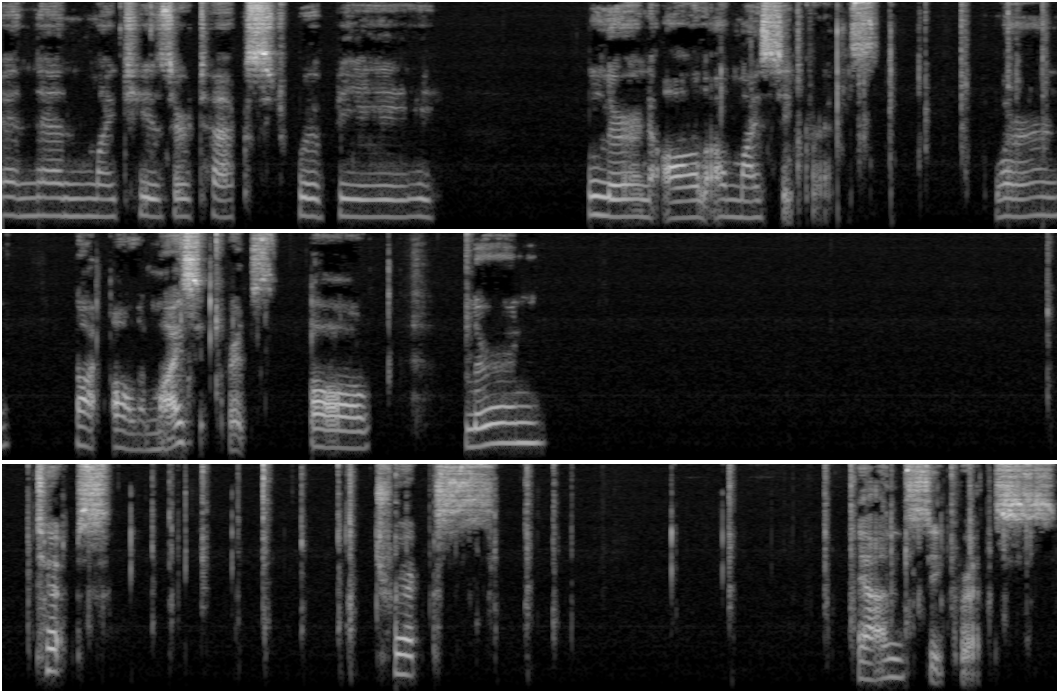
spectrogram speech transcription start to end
And then my teaser text would be learn all of my secrets. Learn, not all of my secrets, all learn tips, tricks, and secrets.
